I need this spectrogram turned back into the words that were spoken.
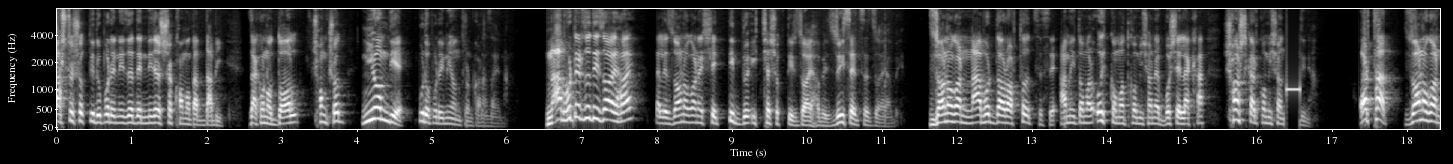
রাষ্ট্রশক্তির উপরে নিজেদের নিজস্ব ক্ষমতার দাবি, যা কোনো দল, সংসদ, নিয়ম দিয়ে পুরোপুরি নিয়ন্ত্রণ করা যায় না। না ভোটের যদি জয় হয়, তাহলে জনগণের সেই তীব্র ইচ্ছাশক্তির জয় হবে জুইসেন্সের জয় হবে। জনগণ না ভোট দেওয়ার অর্থ হচ্ছে আমি তোমার ঐক্যমত কমিশনে বসে লেখা সংস্কার কমিশন দিই না অর্থাৎ জনগণ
